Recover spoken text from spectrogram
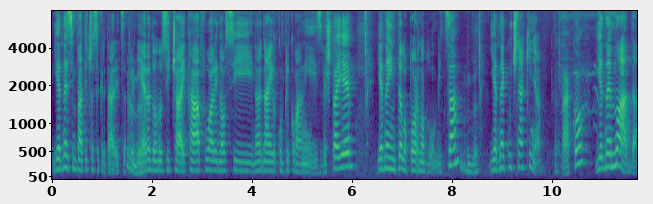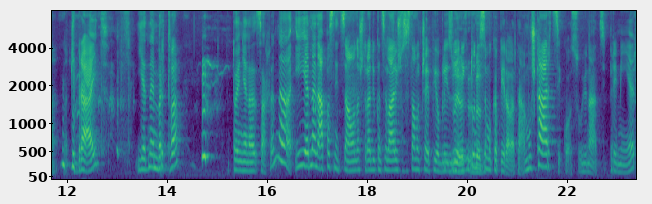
Jedna je simpatična sekretarica da. premijera, donosi čaj, kafu, ali nosi najkomplikovanije izveštaje. Jedna je inteloporno glumica. Da. Jedna je kućnjakinja, tako? Jedna je mlada, znači bride. Jedna je mrtva, to je njena sahrana i jedna je napasnica, ona što radi u kancelariji, što se stalno čepi oblizuje, yes, tu da. nisam ukapirala ta. Muškarci, ko su junaci, premijer,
